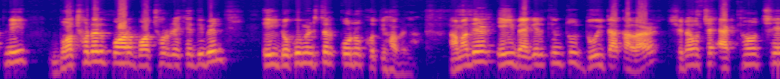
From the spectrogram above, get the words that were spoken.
আপনি বছরের পর বছর রেখে দিবেন। এই ডকুমেন্টস এর কোনো ক্ষতি হবে না। আমাদের এই ব্যাগের কিন্তু দুইটা কালার সেটা হচ্ছে একটা হচ্ছে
